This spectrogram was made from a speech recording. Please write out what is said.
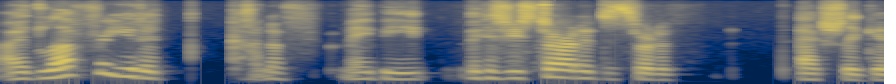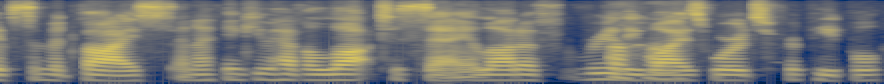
I'd love for you to kind of maybe because you started to sort of actually give some advice, and I think you have a lot to say, a lot of really Uh-huh. wise words for people.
